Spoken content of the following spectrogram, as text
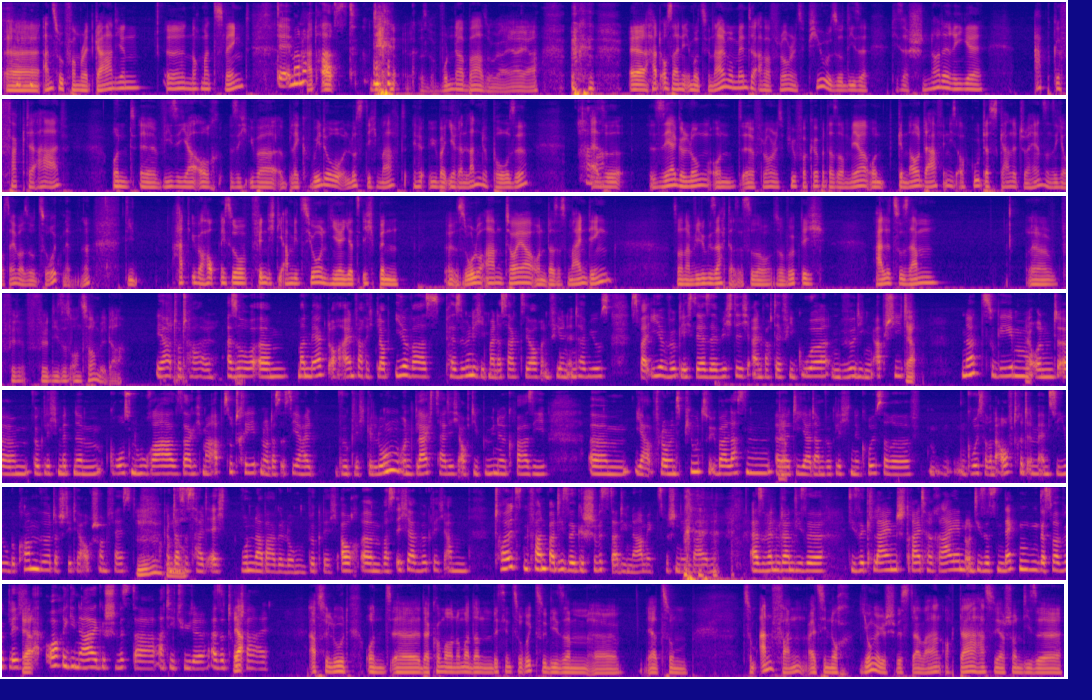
äh, Anzug vom Red Guardian äh, nochmal zwängt. Der immer noch hat passt. Auch, also wunderbar sogar, ja, ja. er hat auch seine emotionalen Momente, aber Florence Pugh, so diese, diese schnodderige, abgefuckte Art und äh, wie sie ja auch sich über Black Widow lustig macht, äh, über ihre Landepose. Hammer. Also sehr gelungen und äh, Florence Pugh verkörpert das auch mehr. Und genau da finde ich es auch gut, dass Scarlett Johansson sich auch selber so zurücknimmt. Ne? Die hat überhaupt nicht so, finde ich, die Ambition hier jetzt, ich bin äh, Solo-Abenteuer und das ist mein Ding, sondern wie du gesagt hast, ist so, so wirklich alle zusammen äh, für, für dieses Ensemble da. Ja, total. Also ähm, man merkt auch einfach, ich glaube, ihr war es persönlich, ich meine, das sagt sie auch in vielen Interviews, es war ihr wirklich sehr, sehr wichtig, einfach der Figur einen würdigen Abschied ja. ne, zu geben ja. und ähm, wirklich mit einem großen Hurra, sage ich mal, abzutreten. Und das ist ihr halt wirklich gelungen und gleichzeitig auch die Bühne quasi ähm, ja, Florence Pugh zu überlassen, äh, ja. die ja dann wirklich eine größere, einen größeren Auftritt im MCU bekommen wird. Das steht ja auch schon fest. Mhm, genau. Und das ist halt echt wunderbar gelungen, wirklich. Auch ähm, was ich ja wirklich am tollsten fand, war diese Geschwisterdynamik zwischen den beiden. also wenn du dann diese diese kleinen Streitereien und dieses Necken, das war wirklich ja. original Geschwisterattitüde. Also total. Ja, absolut. Und äh, da kommen wir auch nochmal dann ein bisschen zurück zu diesem, äh, ja, zum, zum Anfang, als sie noch junge Geschwister waren, auch da hast du ja schon diese,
